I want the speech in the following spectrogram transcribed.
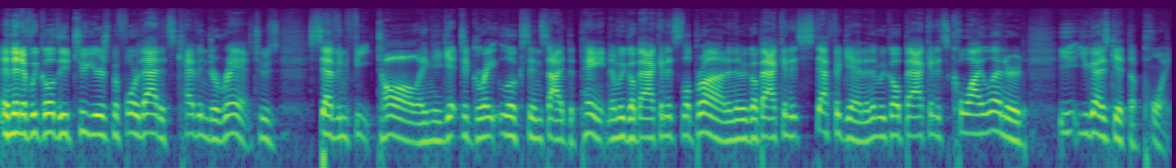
And then if we go the two years before that, it's Kevin Durant, who's seven feet tall and can get to great looks inside the paint. And then we go back and it's LeBron. And then we go back and it's Steph again. And then we go back and it's Kawhi Leonard. You, you guys get the point.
